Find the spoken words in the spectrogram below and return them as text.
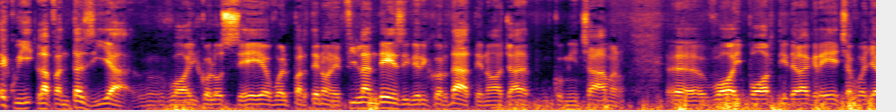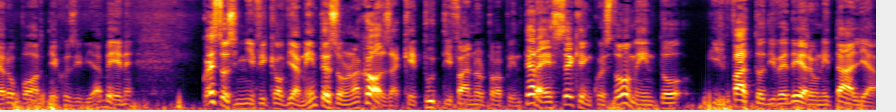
e qui la fantasia, vuoi il Colosseo, vuoi il Partenone, finlandesi vi ricordate, no? già cominciavano, eh, vuoi i porti della Grecia, vuoi gli aeroporti e così via. Bene, questo significa ovviamente solo una cosa, che tutti fanno il proprio interesse, che in questo momento il fatto di vedere un'Italia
